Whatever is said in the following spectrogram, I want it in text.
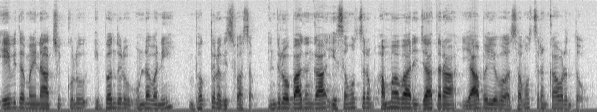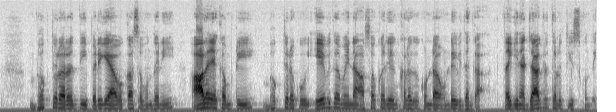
ఏ విధమైన చిక్కులు ఇబ్బందులు ఉండవని భక్తుల విశ్వాసం. ఇందులో భాగంగా ఈ సంవత్సరం అమ్మవారి జాతర యాభైవ సంవత్సరం కావడంతో భక్తుల రద్దీ పెరిగే అవకాశం ఉందని ఆలయ కమిటీ భక్తులకు ఏ విధమైన అసౌకర్యం కలగకుండా ఉండే విధంగా తగిన జాగ్రత్తలు తీసుకుంది.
